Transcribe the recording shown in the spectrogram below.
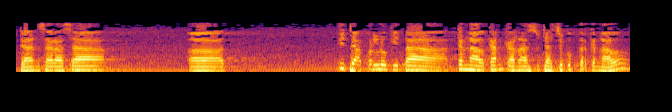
Dan saya rasa uh, tidak perlu kita kenalkan karena sudah cukup terkenal.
